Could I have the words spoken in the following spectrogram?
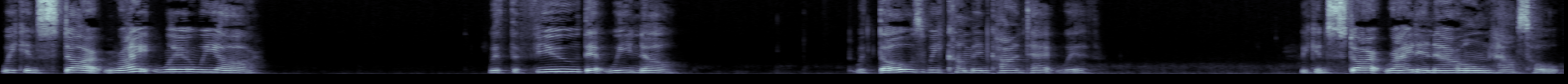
We can start right where we are with the few that we know with those we come in contact with. We can start right in our own household,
